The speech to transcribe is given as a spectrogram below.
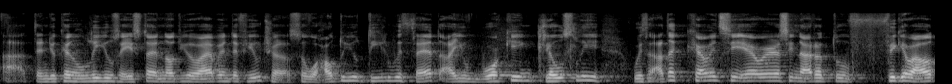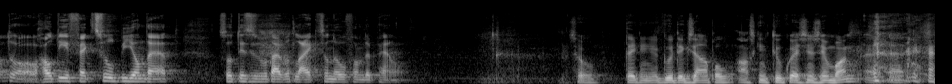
uh, then you can only use ESTR and not Euribor in the future. So how do you deal with that? Are you working closely with other currency areas in order to figure out uh, how the effects will be on that? So this is what I would like to know from the panel. So taking a good example, asking two questions in one. Uh, uh,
